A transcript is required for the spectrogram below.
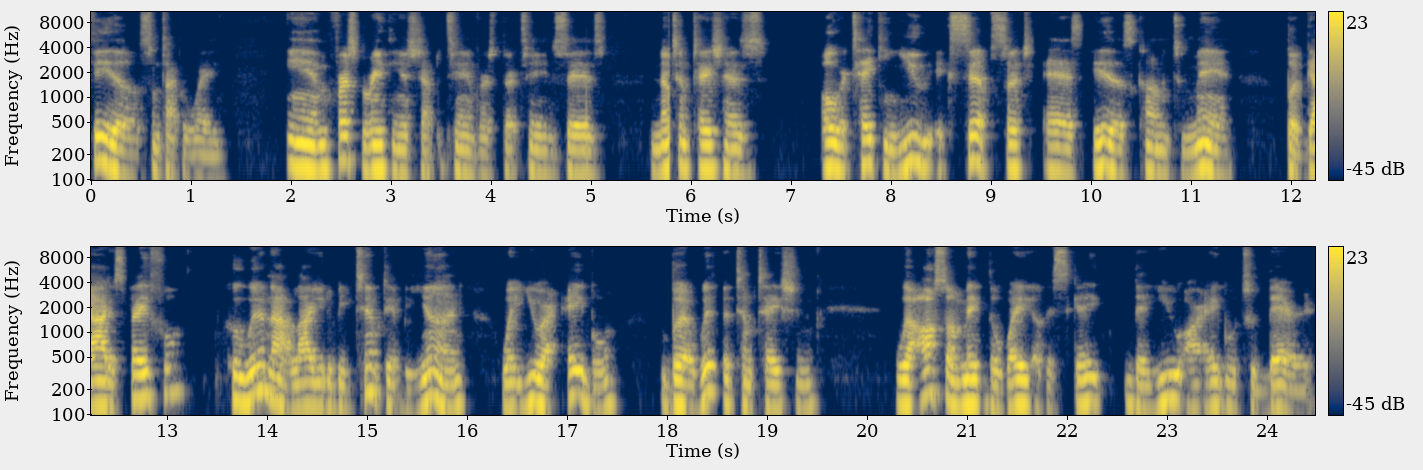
feel some type of way. In First Corinthians chapter 10, verse 13, it says, No temptation has overtaken you except such as is common to man. But God is faithful, who will not allow you to be tempted beyond what you are able, but with the temptation will also make the way of escape that you are able to bear it.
